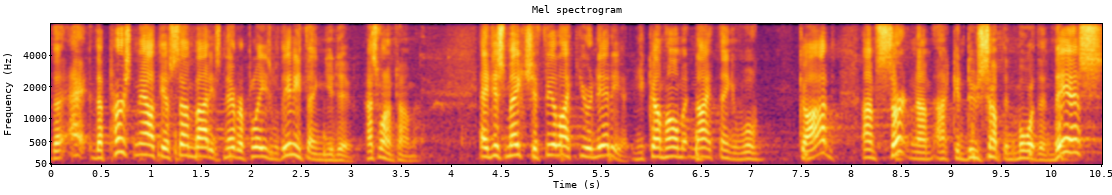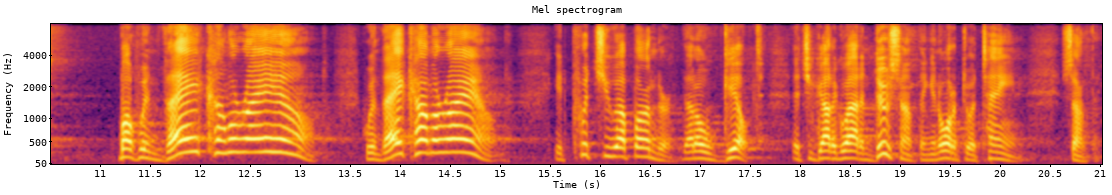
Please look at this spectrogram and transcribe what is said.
the, the personality of somebody that's never pleased with anything you do. That's what I'm talking about. And it just makes you feel like you're an idiot. You come home at night thinking, well, God, I'm certain I'm, I can do something more than this. But when they come around, when they come around, it puts you up under that old guilt that you got to go out and do something in order to attain something.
